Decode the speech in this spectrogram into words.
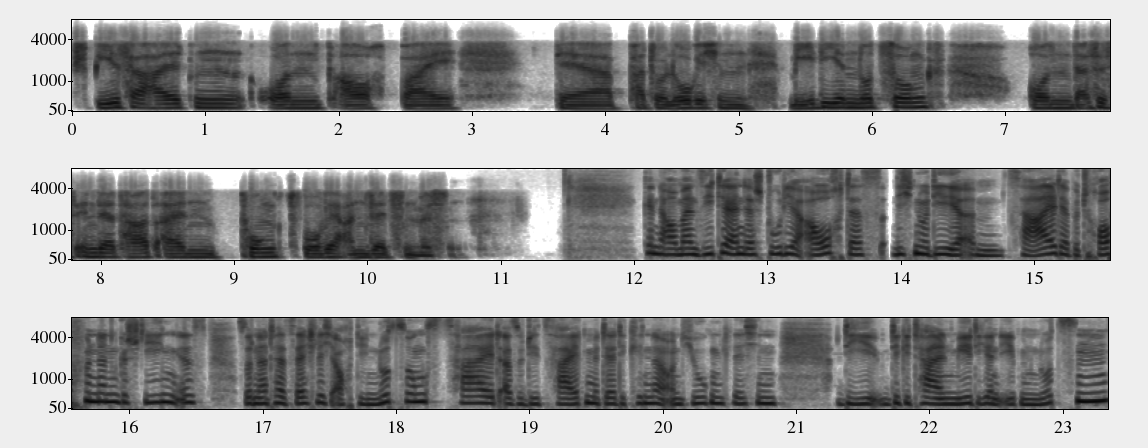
Spielverhalten und auch bei der pathologischen Mediennutzung. Und das ist in der Tat ein Punkt, wo wir ansetzen müssen. Genau, man sieht ja in der Studie auch, dass nicht nur die ähm, Zahl der Betroffenen gestiegen ist, sondern tatsächlich auch die Nutzungszeit, also die Zeit, mit der die Kinder und Jugendlichen die digitalen Medien eben nutzen.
